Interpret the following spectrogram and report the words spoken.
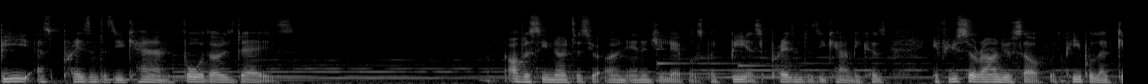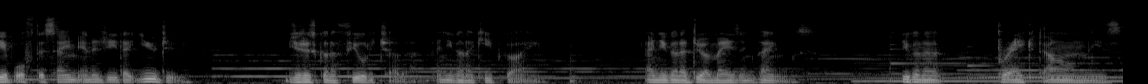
be as present as you can for those days. Obviously, notice your own energy levels, but be as present as you can because if you surround yourself with people that give off the same energy that you do, you're just going to fuel each other and you're going to keep going and you're going to do amazing things. You're going to break down these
